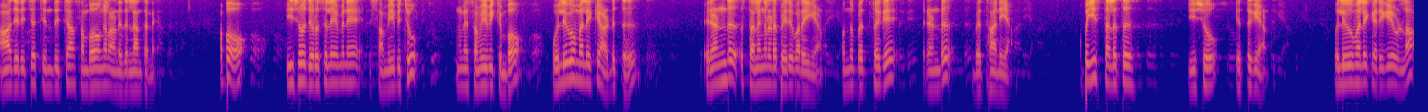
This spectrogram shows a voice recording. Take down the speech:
ആചരിച്ച ചിന്തിച്ച സംഭവങ്ങളാണ് ഇതെല്ലാം തന്നെ. അപ്പോൾ ഈശോ ജെറുസലേമിനെ സമീപിച്ചു. അങ്ങനെ സമീപിക്കുമ്പോൾ ഒലിവുമലയ്ക്ക് അടുത്ത് രണ്ട് സ്ഥലങ്ങളുടെ പേര് പറയുകയാണ്. ഒന്ന് ബത്ഫഗെ രണ്ട് ബഥാനിയ അപ്പോൾ ഈ സ്ഥലത്ത് ഈശോ എത്തുകയാണ്. ഒലിവുമലയ്ക്കരികെയുള്ള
